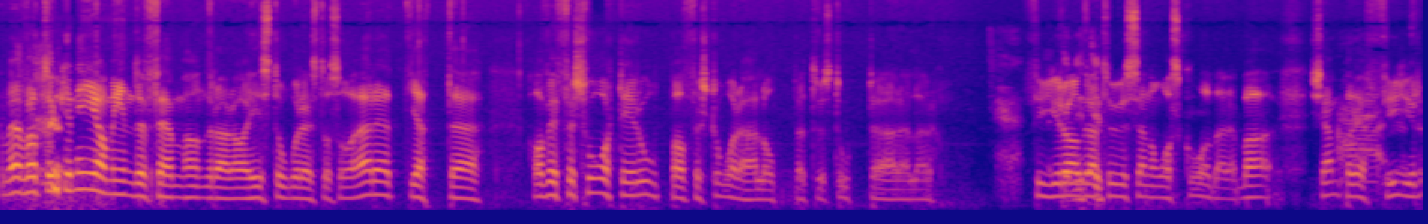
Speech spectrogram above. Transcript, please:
Men vad tycker ni om Indy 500 då, historiskt och så? Är det ett jätte... Har vi för svårt i Europa att förstå det här loppet, hur stort det är eller? 400 000 åskådare, bara känn på det. Fyr...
